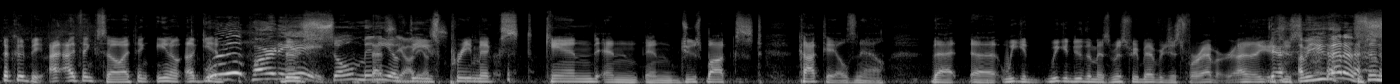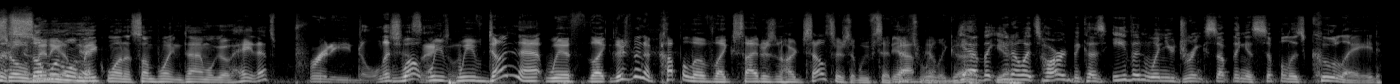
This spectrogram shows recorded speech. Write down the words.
There could be. I, I think so. I think you know. Again, Woo, party! there's so many That's the of these audience. pre-mixed, canned, and and juice boxed cocktails now that uh, we can we can do them as mystery beverages forever. I, think it's just- I mean, you got to assume that so someone will them. make one at some point in time. We'll go, hey, that's pretty delicious. well, we've we've done that with like. There's been a couple of like ciders and hard seltzers that we've said Yeah. that's really good. Yeah, but you know it's hard because even when you drink something as simple as Kool Aid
